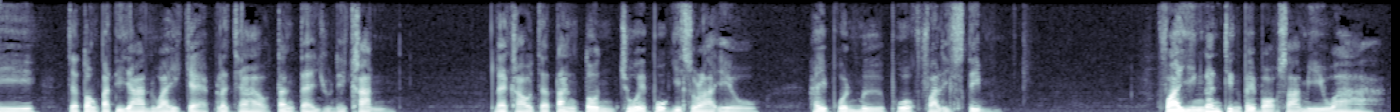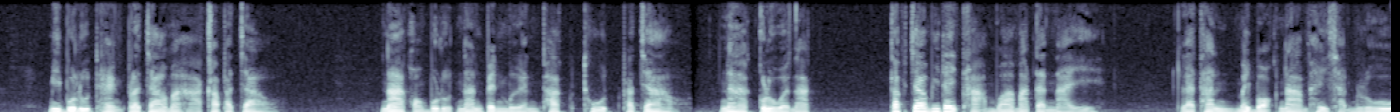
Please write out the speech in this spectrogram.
นี้จะต้องปฏิญาณไว้แก่พระเจ้าตั้งแต่อยู่ในคันและเขาจะตั้งต้นช่วยพวกยิสราเอล ให้พ้นมือพวกฟาลิสติม ฝ่ายหญิงนั้นจึงไปบอกสามีว่า มีบุรุษแห่งพระเจ้ามาหาข้าพเจ้า หน้าของบุรุษนั้นเป็นเหมือนพักทูตพระเจ้า น่ากลัวนัก ข้าพเจ้าไม่ได้ถามว่ามาแต่ไหน และท่านไม่บอกนามให้ฉันรู้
